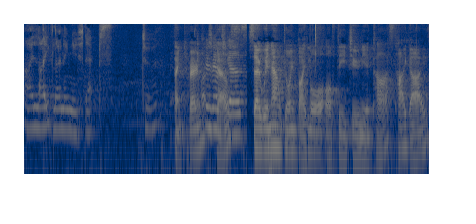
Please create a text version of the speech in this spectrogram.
I like learning new steps to it. Thank you very, Thank much, you very much, girls. girls. So we're now joined by more of the junior cast. Hi, guys.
